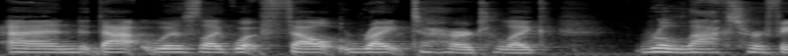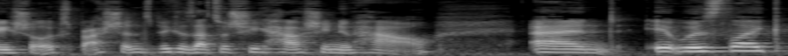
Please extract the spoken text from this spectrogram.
And that was like what felt right to her to like relax her facial expressions because that's what she how she knew how. And it was like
